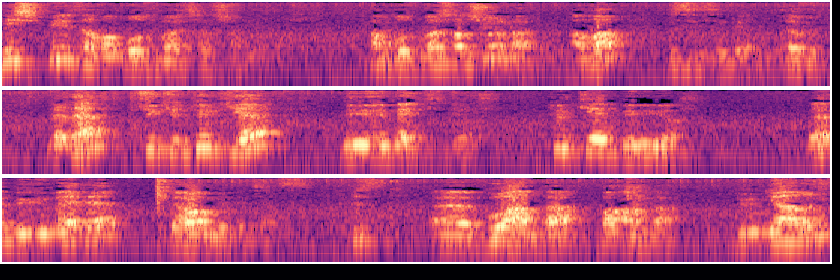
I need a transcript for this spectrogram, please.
hiçbir zaman bozmaya çalışamıyorlar. Ha, bozmaya çalışıyorlar ama biz izin vermiyoruz. Tabii. Neden? Çünkü Türkiye büyümek istiyor. Türkiye büyüyor. Ve büyümeye de devam edeceğiz. Biz e, bu anda, bu anda dünyanın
